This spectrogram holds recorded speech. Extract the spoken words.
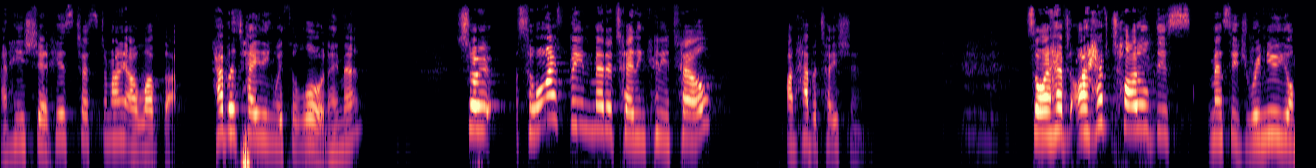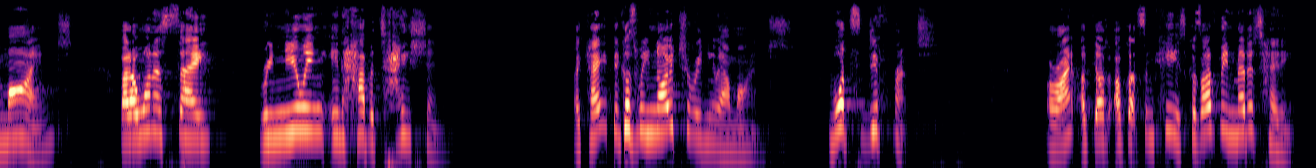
and he shared his testimony. I love that. Habitating with the Lord. Amen? So, so I've been meditating, can you tell, on habitation. So I have, I have titled this message, Renew Your Mind, but I want to say, renewing in habitation. Okay? Because we know to renew our minds. What's different? All right? I've got, I've got some keys because I've been meditating.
